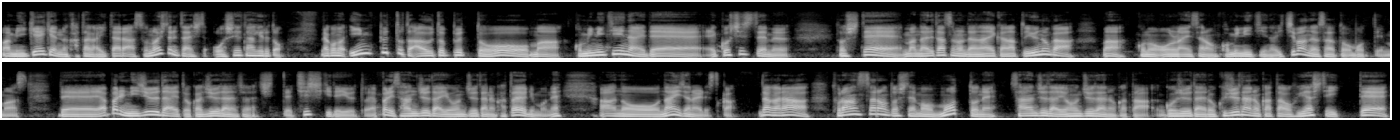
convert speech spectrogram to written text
まあ、未経験の方がいたら、その人に対して教えてあげると。このインプットとアウトプットを、まあ、コミュニティ内でエコシステム、として、まあ、成り立つのではないかなというのが、まあ、このオンラインサロンコミュニティの一番の良さだと思っています。で、やっぱり20代とか10代の人たちって知識で言うと、やっぱり30代、40代の方よりもね、あの、ないじゃないですか。だから、トランスサロンとしてももっとね、30代、40代の方、50代、60代の方を増やしていって、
